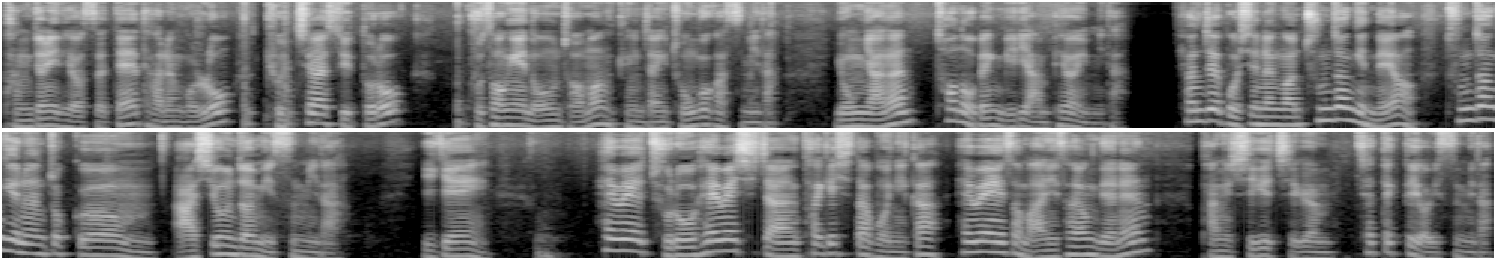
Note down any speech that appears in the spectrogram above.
방전이 되었을 때 다른 걸로 교체할 수 있도록 구성해 놓은 점은 굉장히 좋은 것 같습니다. 용량은 1500mAh입니다. 현재 보시는 건 충전기인데요. 충전기는 조금 아쉬운 점이 있습니다. 이게 해외 주로 해외 시장 타겟이다 보니까 해외에서 많이 사용되는 방식이 지금 채택되어 있습니다.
